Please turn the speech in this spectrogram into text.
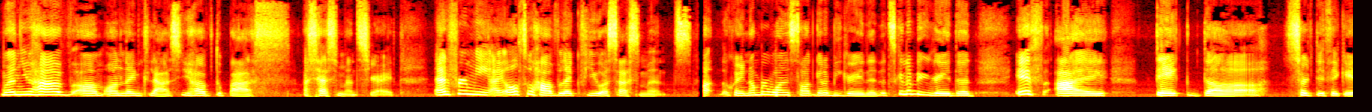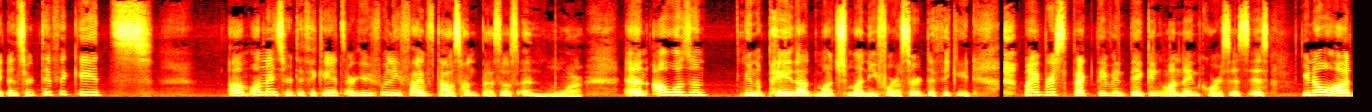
When you have um, online class, you have to pass assessments, right? And for me, I also have like few assessments. Okay, number one, it's not gonna be graded. It's gonna be graded if I take the certificate. And certificates um, online certificates are usually 5,000 pesos and more. And I wasn't gonna pay that much money for a certificate. My perspective in taking online courses is, you know what?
